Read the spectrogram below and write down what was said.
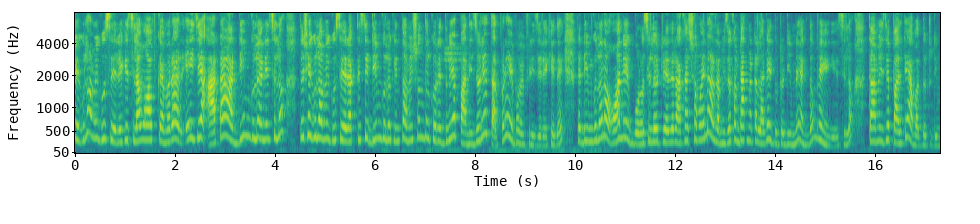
সেগুলো আমি গুছিয়ে রেখেছিলাম অফ ক্যামেরা আর এই যে আটা আর ডিমগুলো এনেছিল, তো সেগুলো আমি গুছিয়ে রাখতেছি। ডিমগুলো কিন্তু আমি সুন্দর করে ধুয়ে, পানি ঝরিয়ে তারপরে এভাবে ফ্রিজে রেখে দেয় তো ডিমগুলো না অনেক বড় ছিল ট্রেতে রাখার সময় না, আজ আমি যখন ঢাকনাটা লাগাই, দুটো ডিম না একদম ভেঙে গিয়েছিল। তো আমি যে পাল্টে আবার দুটো ডিম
